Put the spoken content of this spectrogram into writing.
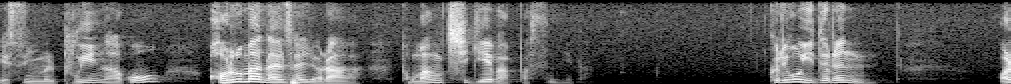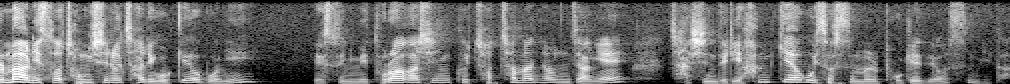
예수님을 부인하고 걸음아 날 살려라 도망치기에 바빴습니다. 그리고 이들은 얼마 안 있어 정신을 차리고 깨어보니 예수님이 돌아가신 그 처참한 현장에 자신들이 함께하고 있었음을 보게 되었습니다.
